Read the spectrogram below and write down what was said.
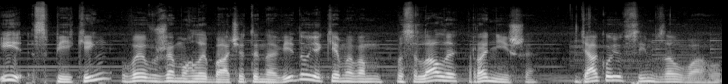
І speaking ви вже могли бачити на відео, яке ми вам висилали раніше. Дякую всім за увагу.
